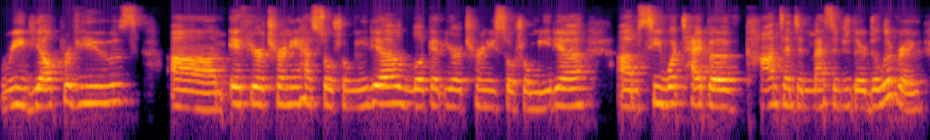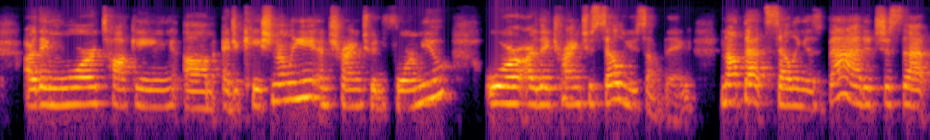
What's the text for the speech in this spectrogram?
read yelp reviews um, if your attorney has social media, look at your attorney's social media, um, see what type of content and message they're delivering. Are they more talking um, educationally and trying to inform you, or are they trying to sell you something? Not that selling is bad, it's just that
